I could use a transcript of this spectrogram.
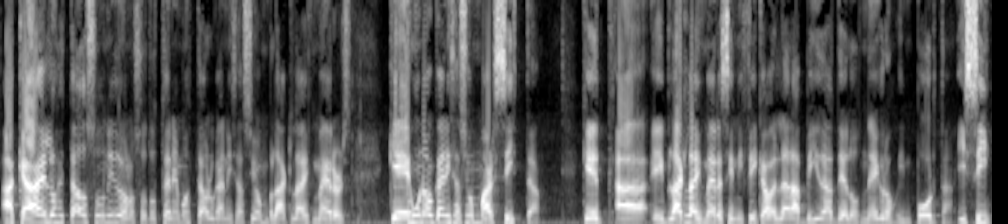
Acá en los Estados Unidos nosotros tenemos esta organización Black Lives Matter, que es una organización marxista que ah, Black Lives Matter significa, ¿verdad? Las vidas de los negros importan. Y sí,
